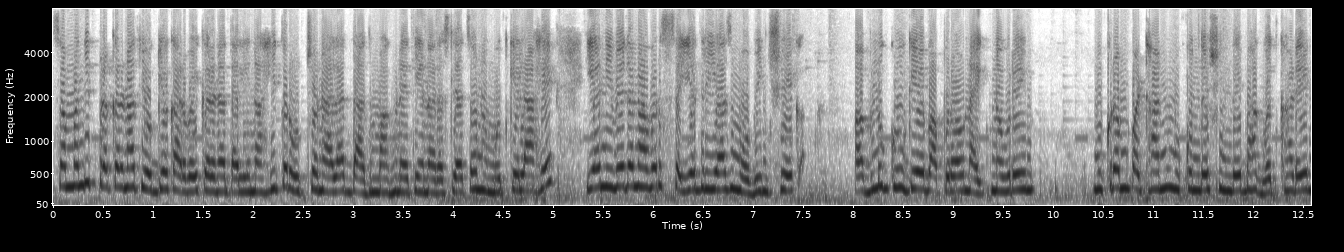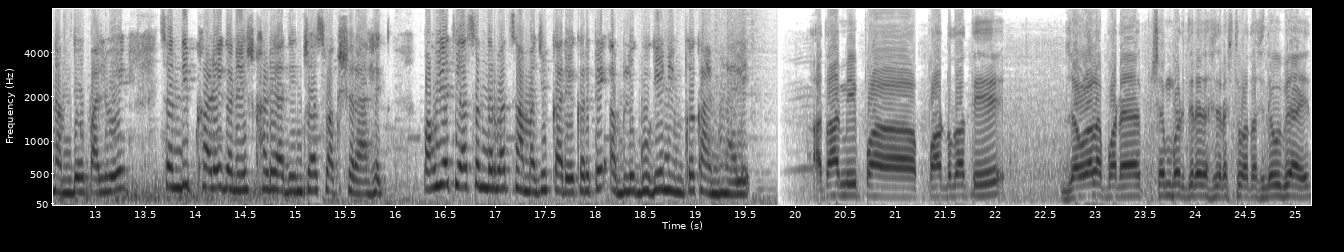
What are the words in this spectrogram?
संबंधित प्रकरणात योग्य कारवाई करण्यात आली नाही तर उच्च न्यायालयात दाद मागण्यात येणार असल्याचं नमूद केलं आहे. या निवेदनावर सय्यद रियाज मोबिन शेख अबलुक घुगे बापूराव नाईक नवरे मुक्रम पठाण मुकुंद शिंदे भागवत खाडे नामदेव पालवे संदीप खाडे गणेश खाडे आदींच्या स्वाक्षऱ्या आहेत. पाहुयात या संदर्भात सामाजिक कार्यकर्ते अब्लू घुगे नेमकं काय म्हणाले? आता आम्ही पा पाटोदा ते जवळाला पाट्या शंभर ते रस्ते रस्ते असे उभे आहेत.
